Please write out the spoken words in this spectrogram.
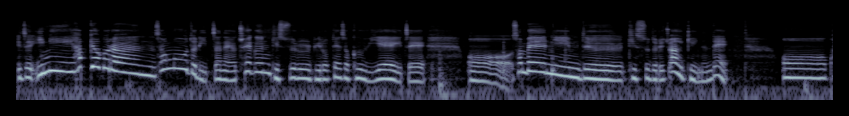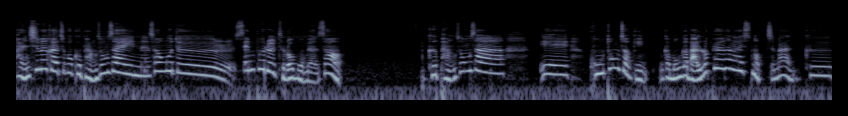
이제 이미 합격을 한 성우들이 있잖아요. 최근 기수를 비롯해서 그 위에 이제 어 선배님들 기수들이 쫙 이렇게 있는데 어 관심을 가지고 그 방송사에 있는 성우들 샘플을 들어보면서 그 방송사의 공통적인 그러니까 뭔가 말로 표현을 할 수는 없지만 그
